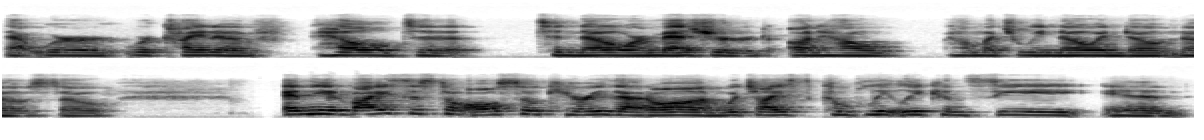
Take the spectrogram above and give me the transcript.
that we're we're kind of held to to know or measured on how how much we know and don't know. So and the advice is to also carry that on which i completely can see in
